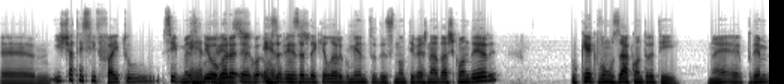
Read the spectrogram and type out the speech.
Um, isto já tem sido feito. Sim, mas eu agora, agora usa, usando aquele argumento de se não tiveres nada a esconder, o que é que vão usar contra ti? Não é? Podemos,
